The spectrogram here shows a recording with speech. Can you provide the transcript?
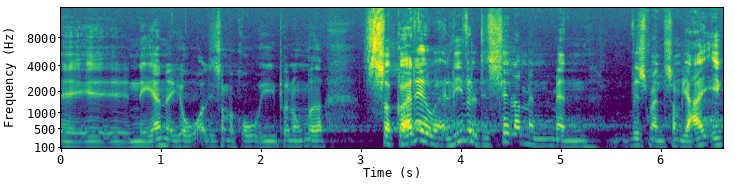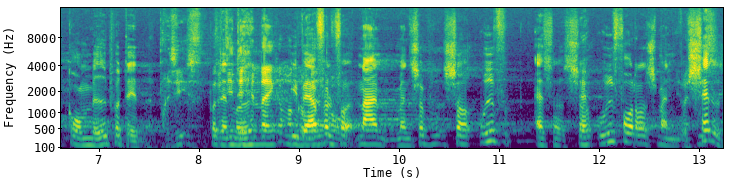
øh, nærende jord, ligesom at gro i på nogle måder, så gør det jo alligevel det, selvom man, man, hvis man som jeg ikke går med på den, præcis, på den det måde. handler ikke om at I hvert fald for, nej, men så, så, ud, altså, så udfordres man jo Præcis, selv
